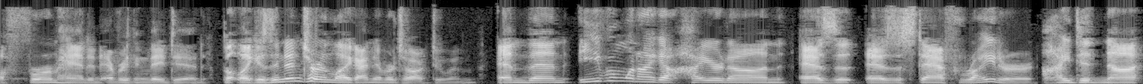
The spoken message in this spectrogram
a firm hand in everything they did. But like as an intern, like I never talked to him. And then even when I got hired on as a, as a staff writer, I did not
